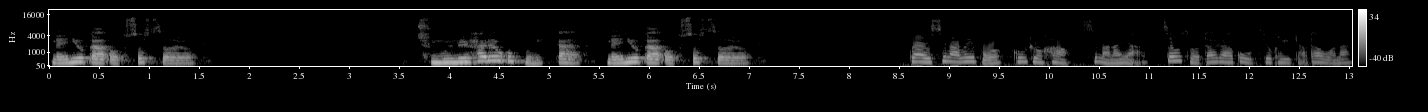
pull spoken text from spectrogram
메뉴가 없었어요. 주문을 하려고 보니까 메뉴가 없었어요. 在新浪微博公众号“喜马拉雅”搜索“刀扎固”就可以找到我啦。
